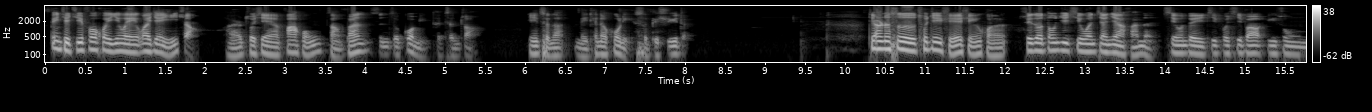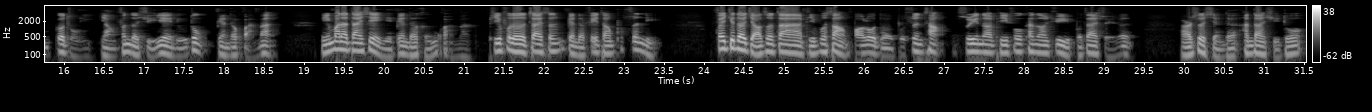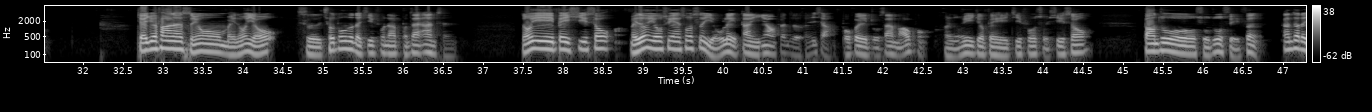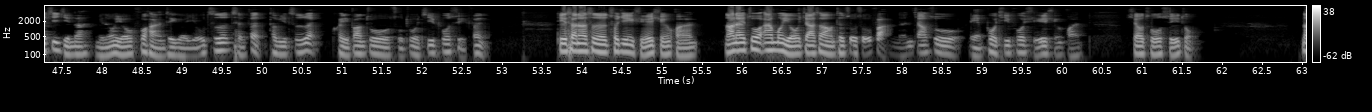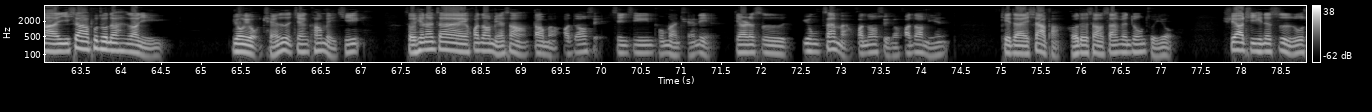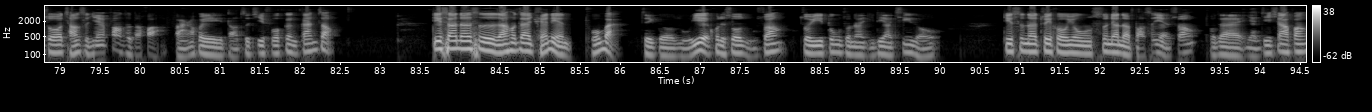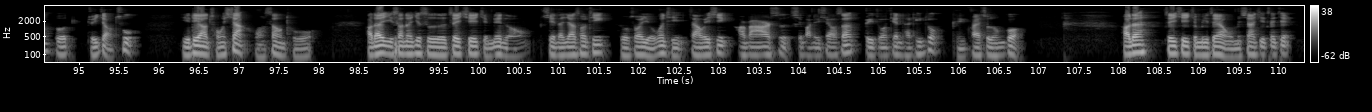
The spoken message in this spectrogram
并且肌肤会因为外界影响而出现发红、长斑甚至过敏等症状。因此呢，每天的护理是必须的。第二呢是促进血液循环。随着冬季气温渐渐寒冷，气温对肌肤细胞运送各种养分的血液流动变得缓慢，淋巴的代谢也变得很缓慢，皮肤的再生变得非常不顺利。废弃的角质在皮肤上暴露的不顺畅，所以呢，皮肤看上去不再水润，而是显得暗淡许多。解决方案呢，使用美容油，使秋冬日的肌肤呢不再暗沉，容易被吸收。美容油虽然说是油类，但营养分子很小，不会堵塞毛孔，很容易就被肌肤所吸收，帮助锁住水分。干燥的季节呢，美容油富含这个油脂成分，特别滋润，可以帮助锁住肌肤水分。第三呢是促进血液循环，拿来做按摩油，加上特殊手法，能加速脸部肌肤血液循环，消除水肿。那以下步骤呢，让你拥有全日健康美肌。首先呢，在化妆棉上倒满化妆水，轻轻涂满全脸。第二呢，是用沾满化妆水的化妆棉贴在下巴、额头上三分钟左右。需要提醒的是，如果说长时间放着的话，反而会导致肌肤更干燥。第三呢是，然后在全脸涂满这个乳液或者说乳霜，注意动作呢一定要轻柔。第四呢，最后用适量的保湿眼霜涂在眼睛下方和嘴角处，一定要从下往上涂。好的，以上呢就是这期节目内容，谢谢大家收听。如果说有问题，加微信二八二四七八六七幺三，备注电台听众，可以快速通过。好的，这一期节目就这样，我们下期再见。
